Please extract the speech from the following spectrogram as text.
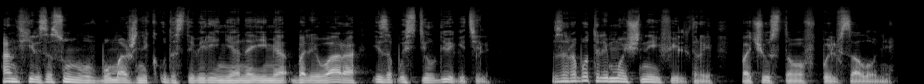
Анхель засунул в бумажник удостоверение на имя Боливара и запустил двигатель. Заработали мощные фильтры, почувствовав пыль в салоне.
